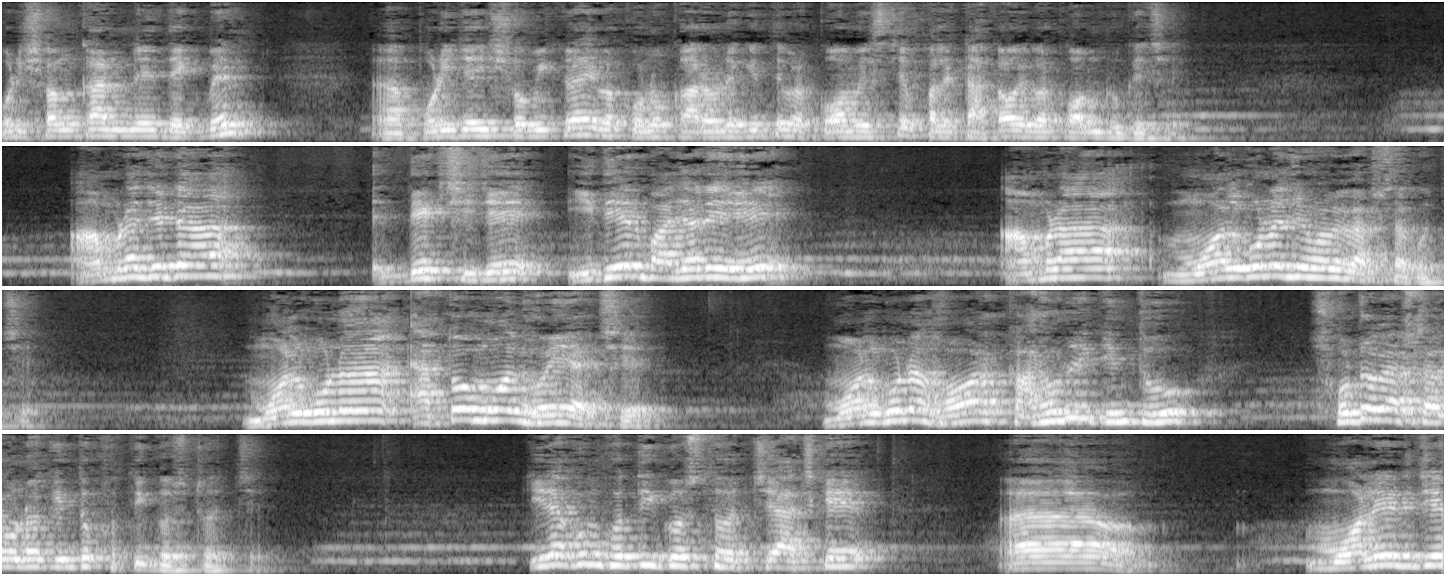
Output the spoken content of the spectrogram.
পরিসংখ্যানে দেখবেন পরিযায়ী শ্রমিকরা এবার কোনো কারণে কিন্তু এবার কম এসছে, ফলে টাকাও এবার কম ঢুকেছে। আমরা যেটা দেখছি যে ঈদের বাজারে আমরা মলগোনা যেভাবে ব্যবসা করছে, মলগোনা এত মল হয়ে যাচ্ছে, মলগোনা হওয়ার কারণে কিন্তু ছোট ব্যবসাগুলো কিন্তু ক্ষতিগ্রস্ত হচ্ছে। কীরকম ক্ষতিগ্রস্ত হচ্ছে? আজকে মলের যে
